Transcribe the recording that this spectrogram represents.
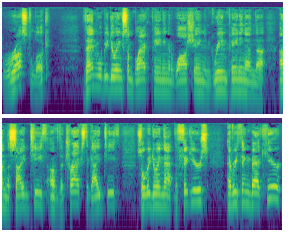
rust look. Then we'll be doing some black painting and washing and green painting on the on the side teeth of the tracks, the guide teeth. So we'll be doing that. The figures, everything back here,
